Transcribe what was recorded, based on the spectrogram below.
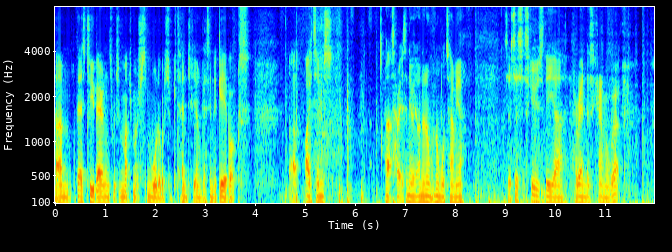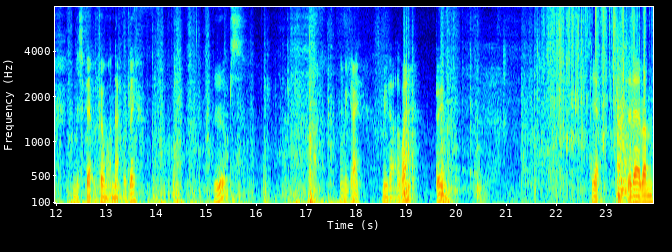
um, there's two bearings which are much much smaller, which are potentially, I'm guessing, the gearbox uh, items. That's how it is anyway on a normal, normal Tamiya. So just excuse the uh, horrendous camera work. And just film, on that quickly. Oops. There we go. Let's Move that out of the way. Boom. Yeah. So they're um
